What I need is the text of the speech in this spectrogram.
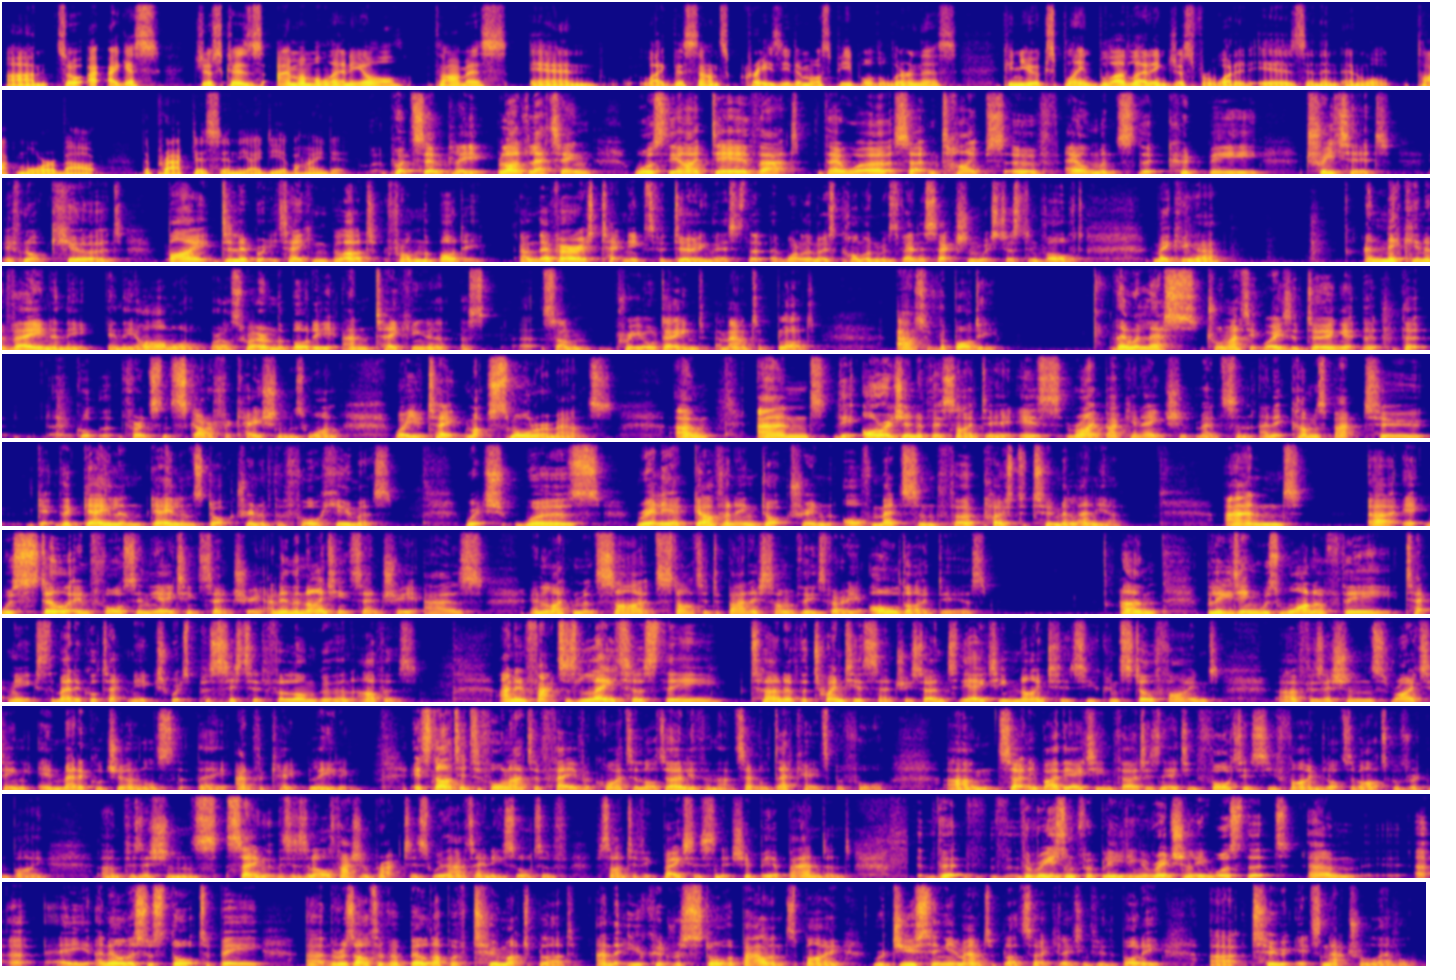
Um, so I, I guess just because I'm a millennial, Thomas, and like this sounds crazy to most people to learn this, can you explain bloodletting just for what it is, and then and we'll talk more about the practice and the idea behind it put simply, bloodletting was the idea that there were certain types of ailments that could be treated, if not cured, by deliberately taking blood from the body. And there are various techniques for doing this. That one of the most common was venesection, which just involved making a a nick in a vein in the in the arm or, elsewhere on the body and taking a, a, uh, some preordained amount of blood out of the body. There were less traumatic ways of doing it that that called, for instance, scarification was one, where you take much smaller amounts. Um, and the origin of this idea is right back in ancient medicine, and it comes back to the Galen, Galen's doctrine of the four humours, which was really a governing doctrine of medicine for close to two millennia. And uh, it was still in force in the 18th century. And in the 19th century, as Enlightenment science started to banish some of these very old ideas, um, bleeding was one of the techniques, the medical techniques, which persisted for longer than others. And in fact, as late as the turn of the 20th century, so into the 1890s, you can still find uh, physicians writing in medical journals that they advocate bleeding. It started to fall out of favour quite a lot earlier than that, several decades before. Um, certainly by the 1830s and 1840s, you find lots of articles written by um, physicians saying that this is an old fashioned practice without any sort of scientific basis and it should be abandoned. The, the reason for bleeding originally was that um, a, a, an illness was thought to be uh, the result of a buildup of too much blood, and that you could restore the balance by reducing the amount of blood circulating through the body uh, to its natural level.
